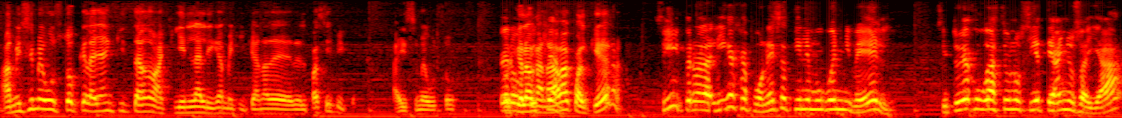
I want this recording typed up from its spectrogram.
A mí sí me gustó que la hayan quitado aquí en la Liga Mexicana del Pacífico. Ahí sí me gustó. Pero, porque lo ganaba cualquiera. Sí, pero la liga japonesa tiene muy buen nivel. Si tú ya jugaste unos siete años allá,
